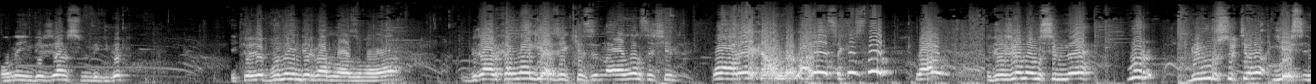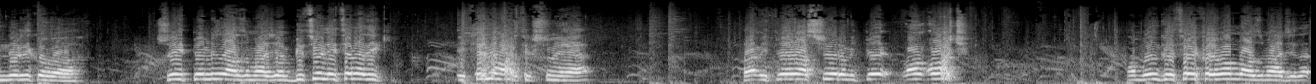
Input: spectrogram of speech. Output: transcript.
Onu indireceğim şimdi gidip. İlk önce bunu indirmem lazım ama. Biri arkamdan gelecek kesin. Ağzına sıçayım. Lan araya kaldım. Araya sıkıştım. Lan. İndireceğim onu şimdi. Vur. Bir vuruştuk cana Yes indirdik onu. Şunu itmemiz lazım hacım bir türlü itemedik. İtledim artık şunu ya. Tamam itmeye başlıyorum. İtme. Lan aç. Lan bunu götüre koymam lazım acilen.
